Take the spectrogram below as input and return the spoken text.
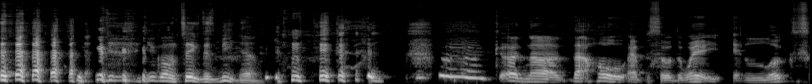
You're gonna take this beat now. oh, God, no! That whole episode, the way it looks,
